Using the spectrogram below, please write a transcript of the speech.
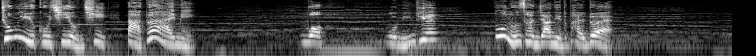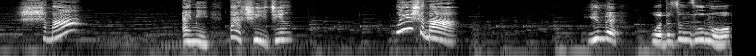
终于鼓起勇气打断艾米：“我，我明天。”不能参加你的派对。什么？艾米大吃一惊。为什么？因为我的曾祖母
